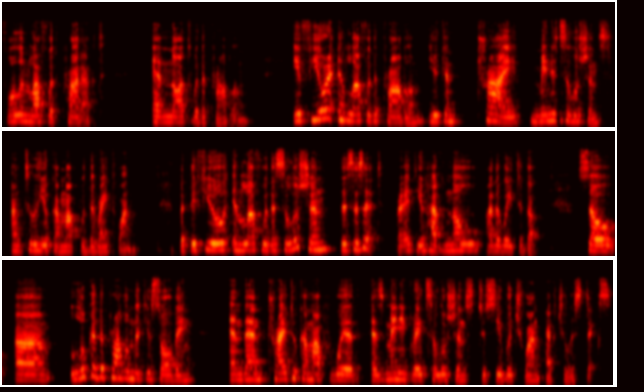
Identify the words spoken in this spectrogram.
fall in love with product and not with the problem. If you're in love with the problem, you can try many solutions until you come up with the right one. But if you're in love with a solution, this is it, right? You have no other way to go. So um, look at the problem that you're solving and then try to come up with as many great solutions to see which one actually sticks.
